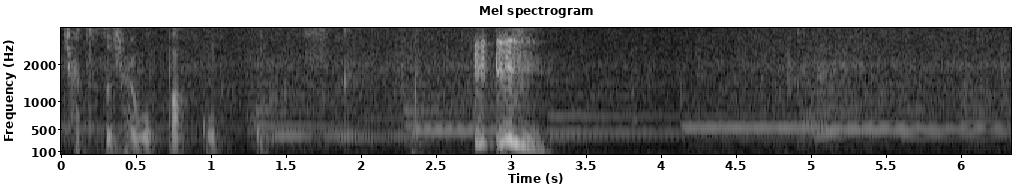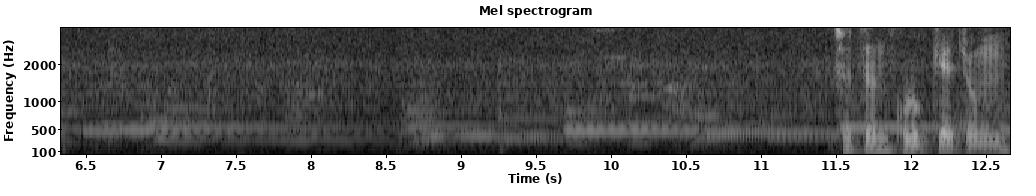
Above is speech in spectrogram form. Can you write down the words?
차트도 잘 못 봤고 예. 어쨌든 그렇게 좀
